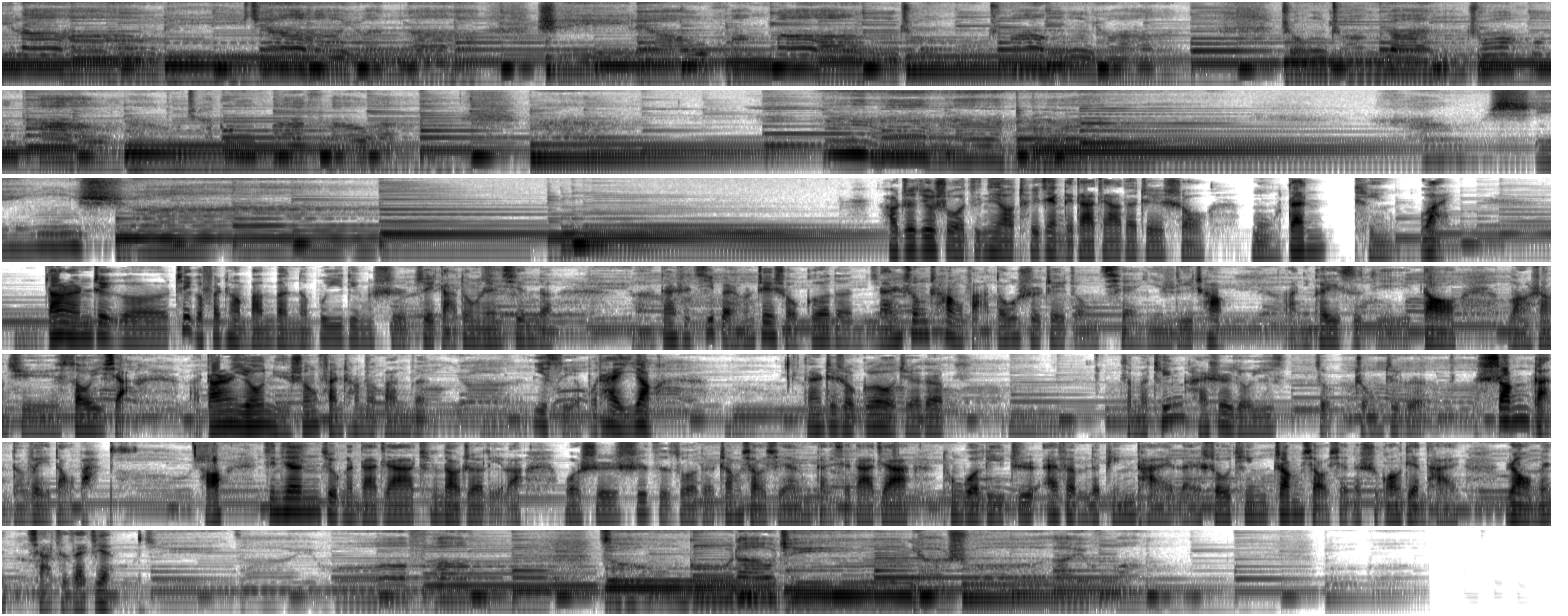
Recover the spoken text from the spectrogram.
这就是我今天要推荐给大家的这首《牡丹亭外》。当然，这个这个翻唱版本呢，不一定是最打动人心的，呃，但是基本上这首歌的男生唱法都是这种浅吟低唱，啊，你可以自己到网上去搜一下，啊，当然也有女生翻唱的版本，呃意思也不太一样，但是这首歌我觉得，嗯，怎么听还是有一种种这个伤感的味道吧。好，今天就跟大家听到这里了。我是狮子座的张小贤，感谢大家通过荔枝 FM 的平台来收听张小贤的时光电台，让我们下次再见。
